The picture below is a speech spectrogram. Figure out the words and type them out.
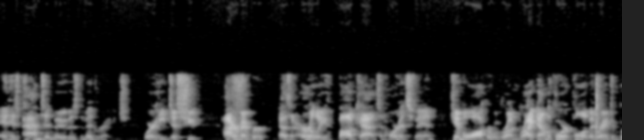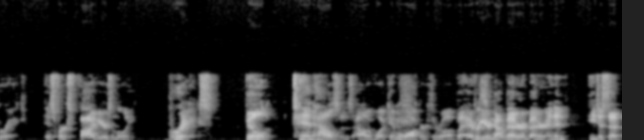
And his patented move is the mid range, where he just shoot. I remember as an early Bobcats and Hornets fan, Kemba Walker would run right down the court, pull up mid range and brick. His first five years in the league, bricks filled ten houses out of what Kemba Walker threw up. But every year got better and better, and then he just said,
